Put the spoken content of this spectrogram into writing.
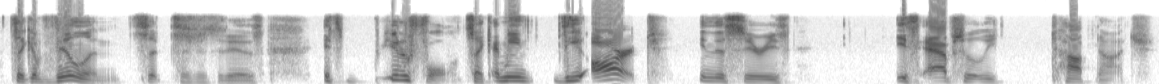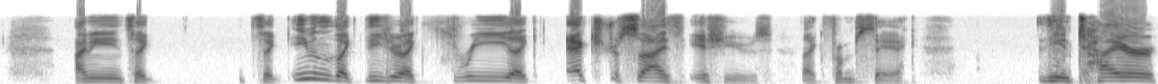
it's like a villain such, such as it is. It's beautiful. It's like i mean the art in this series is absolutely top notch i mean it's like it's like even like these are like three like extra size issues like from Sejic. The entire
